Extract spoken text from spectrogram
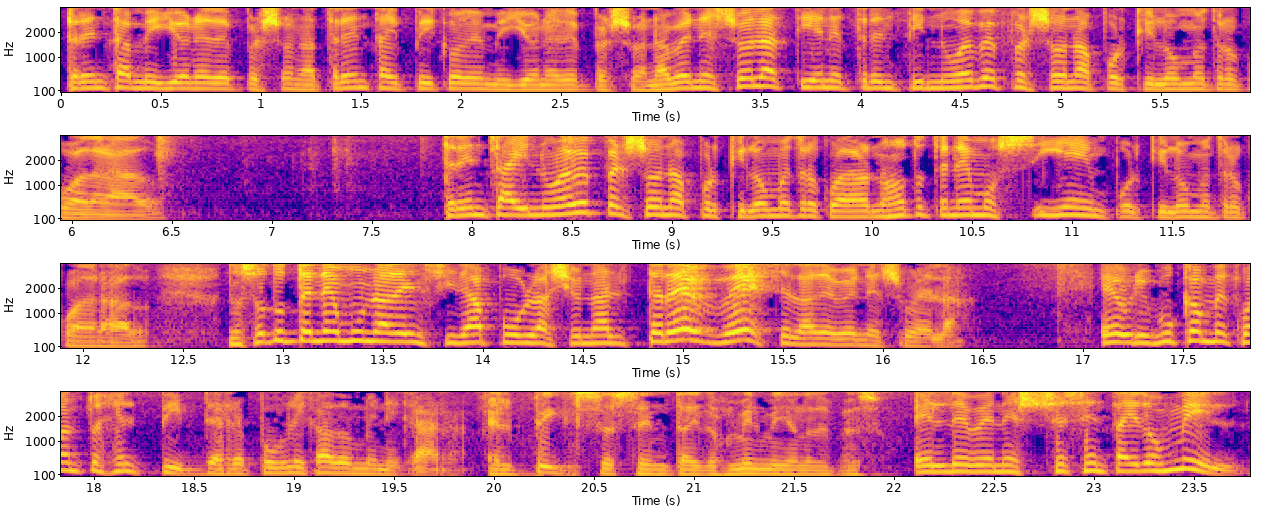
30 millones de personas, 30 y pico de millones de personas. Venezuela tiene 39 personas por kilómetro cuadrado. 39 personas por kilómetro cuadrado. Nosotros tenemos 100 por kilómetro cuadrado. Nosotros tenemos una densidad poblacional tres veces la de Venezuela. Eury, búscame cuánto es el PIB de República Dominicana. El PIB, 62 mil millones de pesos. El de Venezuela, 62 mil.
